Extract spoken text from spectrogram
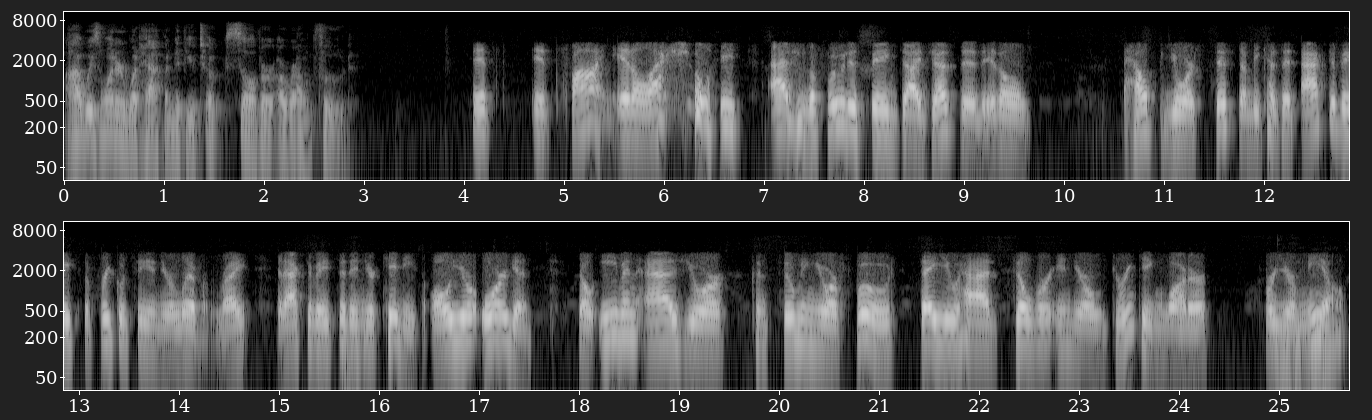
I always wondered what happened if you took silver around food. It's it's fine. It'll actually as the food is being digested, it'll help your system because it activates the frequency in your liver, right? It activates it in mm-hmm. your kidneys, all your organs. So even as you're consuming your food, say you had silver in your drinking water for your mm-hmm. meal,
